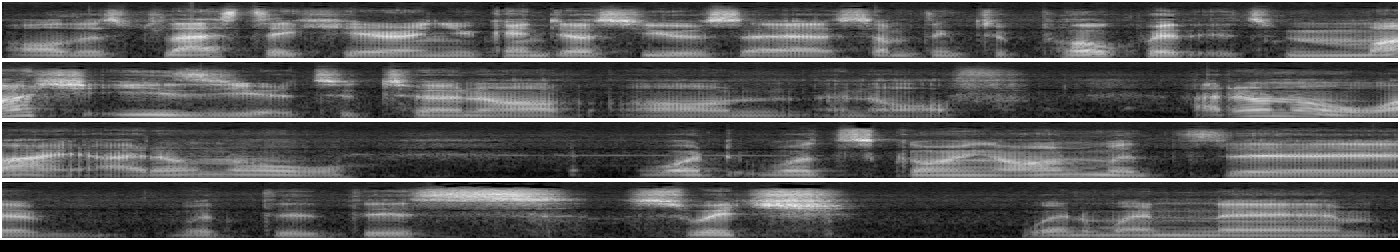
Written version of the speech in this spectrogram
all this plastic here and you can just use uh, something to poke with, it's much easier to turn off on and off. I don't know why. I don't know what what's going on with with the, this switch when when um,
